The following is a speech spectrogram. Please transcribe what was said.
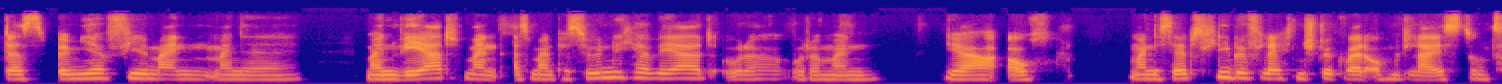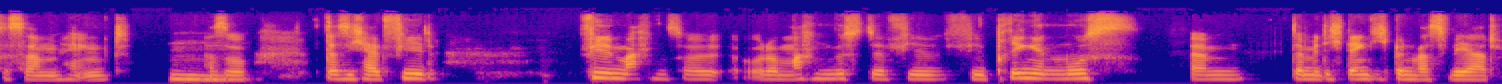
dass bei mir viel mein, meine, mein Wert, mein, also mein persönlicher Wert oder, oder mein, ja, auch meine Selbstliebe vielleicht ein Stück weit auch mit Leistung zusammenhängt. Mhm. Also, dass ich halt viel, viel machen soll oder machen müsste, viel, viel bringen muss, ähm, damit ich denke, ich bin was wert.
